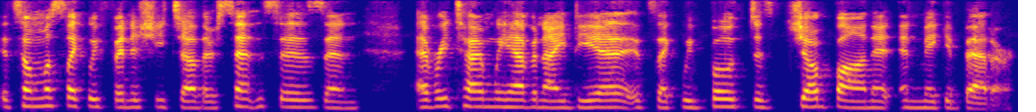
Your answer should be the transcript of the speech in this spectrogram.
It's almost like we finish each other's sentences and every time we have an idea, it's like we both just jump on it and make it better.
